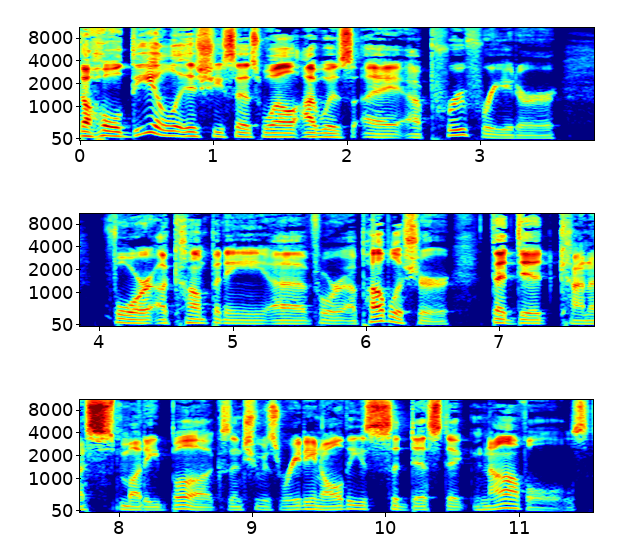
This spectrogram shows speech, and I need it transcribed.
the whole deal is she says, Well, I was a, a proofreader for a company, uh, for a publisher that did kind of smutty books. And she was reading all these sadistic novels.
